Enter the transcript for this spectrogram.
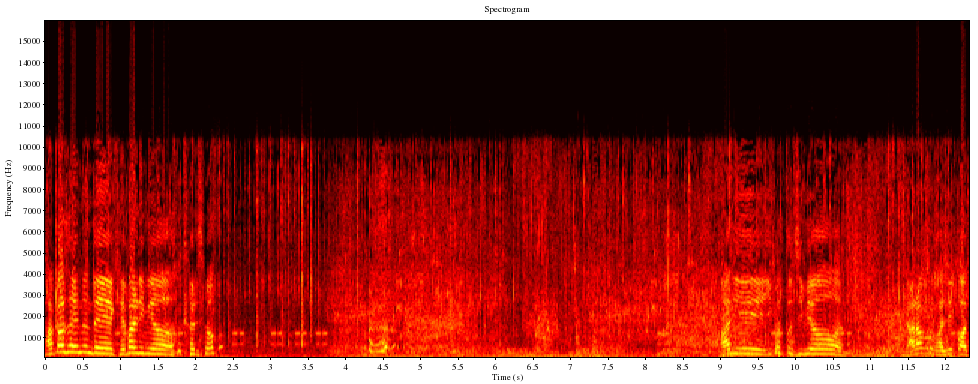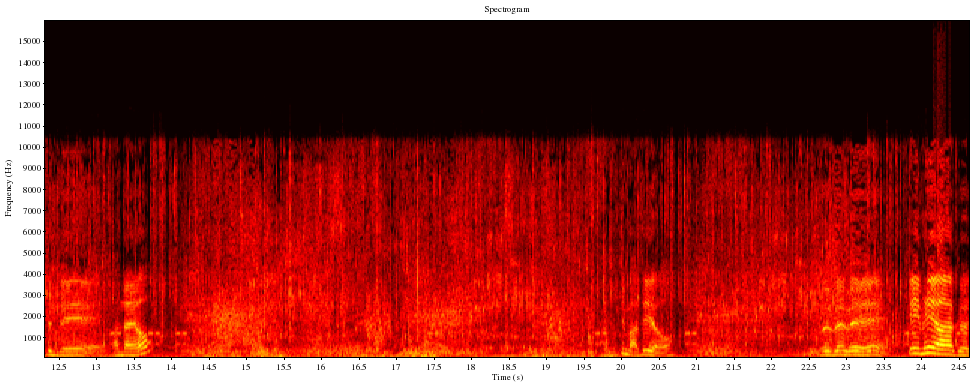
바꿔서 했는데 개발리면 가죠? 아니 이것도 지면 나락으로 가실 것 같은데 맞나요? 죽지 마세요. 왜 왜 왜, 게임 해야 그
